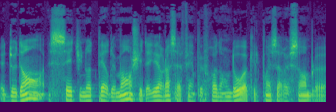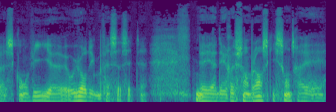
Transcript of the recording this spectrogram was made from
dedans, c'est une autre paire de manches. Et d'ailleurs, là, ça fait un peu froid dans le dos à quel point ça ressemble à ce qu'on vit aujourd'hui. Enfin, ça, c'est il y a des ressemblances qui sont très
